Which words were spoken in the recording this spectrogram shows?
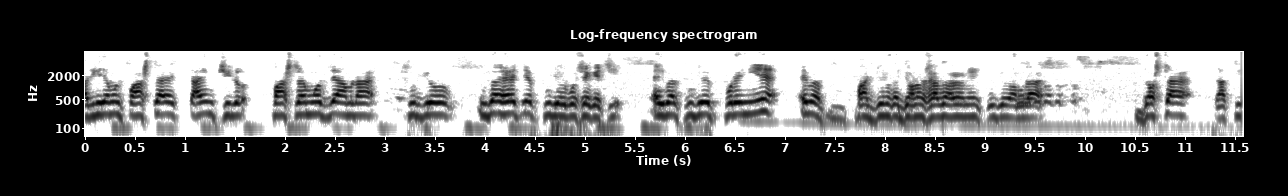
আজকে যেমন পাঁচটায় টাইম ছিল পাঁচটার মধ্যে আমরা সূর্য উদয় হয়েছে পুজোয় বসে গেছি। এইবার পুজোয় পড়ে নিয়ে এবার পাঁচজনকে জনসাধারণের পুজো আমরা দশটা রাত্রি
